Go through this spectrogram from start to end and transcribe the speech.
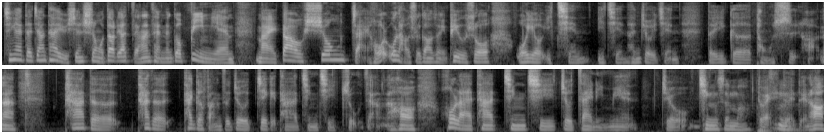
亲爱的姜泰宇先生，我到底要怎样才能够避免买到凶宅？我我老实告诉你，譬如说，我有以前以前很久以前的一个同事，哈，那他的他的他一个房子就借给他亲戚住，这样，然后后来他亲戚就在里面就轻生吗？对对对，然后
